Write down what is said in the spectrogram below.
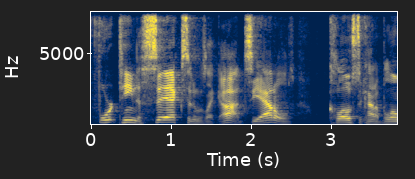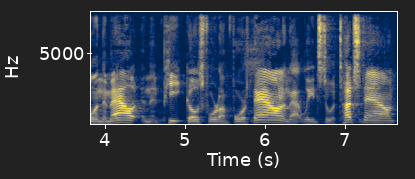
14 to 6, and it was like, God, Seattle's close to kind of blowing them out. And then Pete goes for it on fourth down, and that leads to a touchdown.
